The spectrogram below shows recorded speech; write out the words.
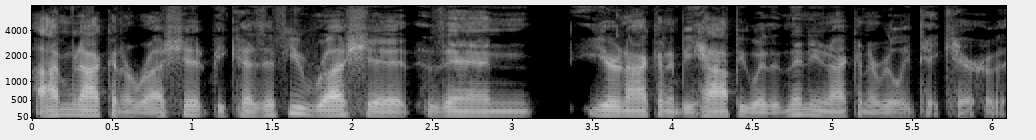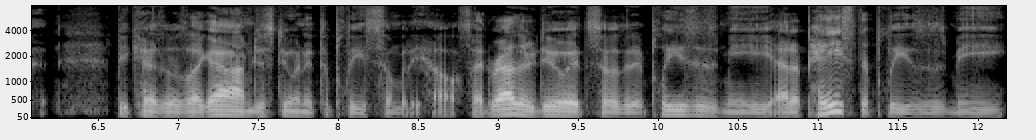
I'm not going to rush it because if you rush it, then you're not going to be happy with it. Then you're not going to really take care of it because it was like, ah, I'm just doing it to please somebody else. I'd rather do it so that it pleases me at a pace that pleases me.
